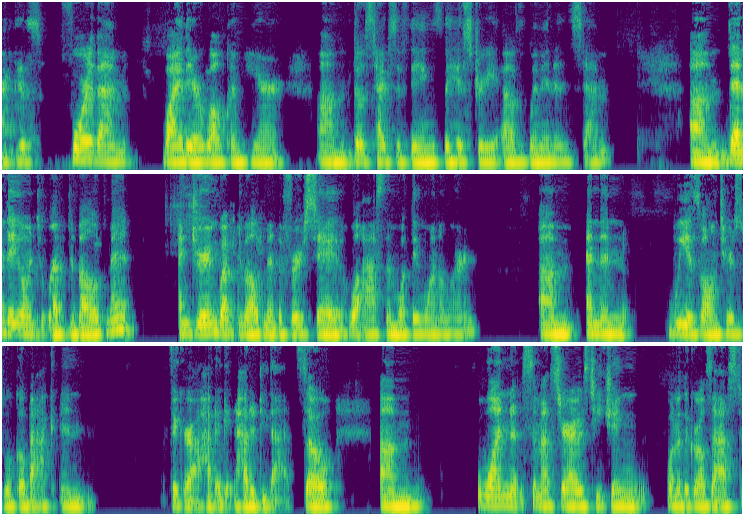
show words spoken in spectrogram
tech is for them why they're welcome here um, those types of things, the history of women in STEM. Um, then they go into web development. And during web development, the first day, we'll ask them what they want to learn. Um, and then we as volunteers will go back and figure out how to get how to do that. So um, one semester I was teaching, one of the girls asked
